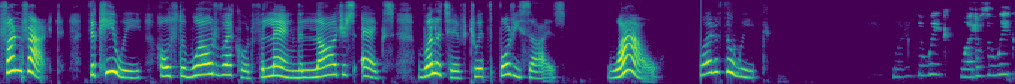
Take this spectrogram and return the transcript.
Fun fact the kiwi holds the world record for laying the largest eggs relative to its body size. Wow! Word of the week. The week, word of the week,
